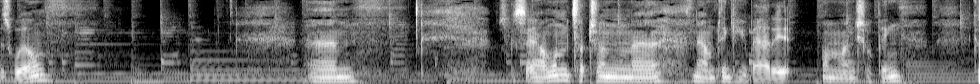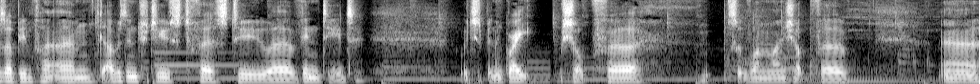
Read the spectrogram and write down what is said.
as well. Um, I was going to say, I want to touch on, uh, now I'm thinking about it, online shopping. Because I've been, um, I was introduced first to uh, Vinted, which has been a great shop for, sort of online shop for uh,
